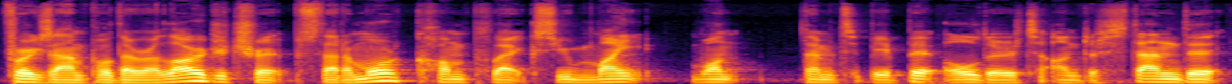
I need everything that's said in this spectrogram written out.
for example, there are larger trips that are more complex, you might want them to be a bit older to understand it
